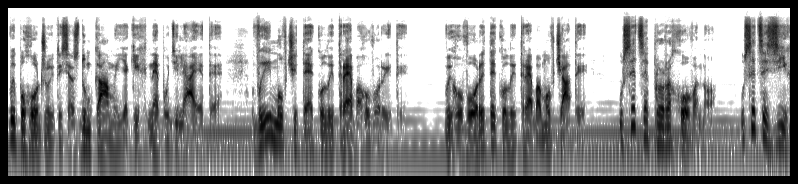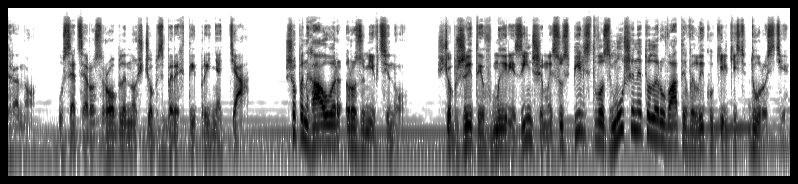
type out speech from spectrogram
Ви погоджуєтеся з думками, яких не поділяєте. Ви мовчите, коли треба говорити. Ви говорите, коли треба мовчати. Усе це прораховано, усе це зіграно, усе це розроблено, щоб зберегти прийняття. Шопенгауер розумів ціну. Щоб жити в мирі з іншими, суспільство змушене толерувати велику кількість дурості.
